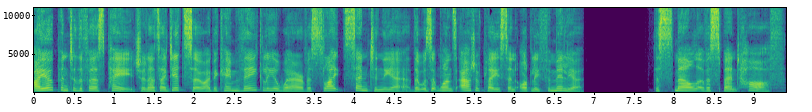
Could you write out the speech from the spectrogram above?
I opened to the first page, and as I did so, I became vaguely aware of a slight scent in the air that was at once out of place and oddly familiar the smell of a spent hearth.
